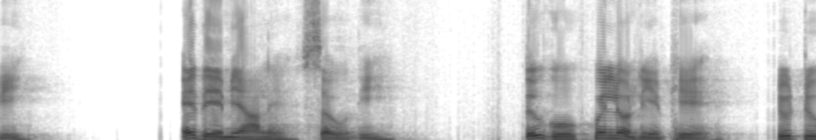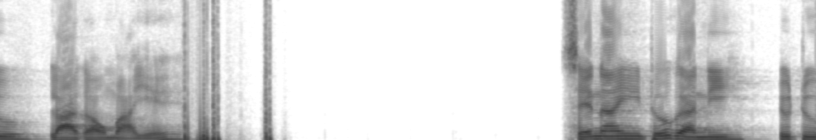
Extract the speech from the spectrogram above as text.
ပြီဧည့်သည်များလဲစုံသည်သူကိုခွင့်လွတ်လျင်ဖြင့်တူတူလာကောင်းပါရဲ့10နာရီထိုးကန်ဤတူတူ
